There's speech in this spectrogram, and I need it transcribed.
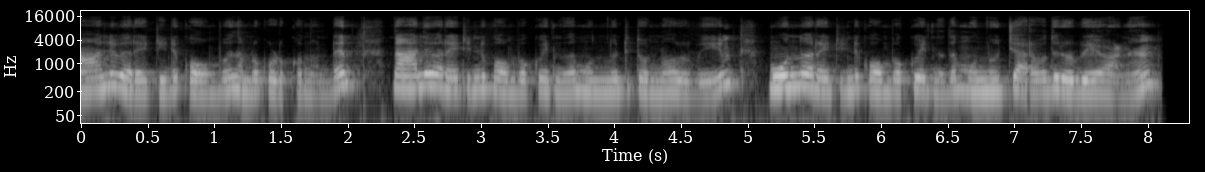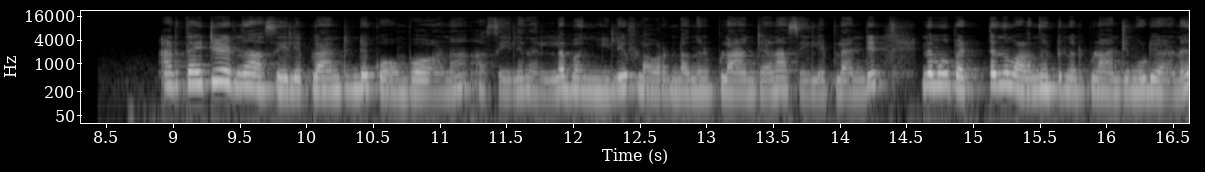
നാല് വെറൈറ്റീന്റെ കോംബോ നമ്മൾ കൊടുക്കുന്നുണ്ട്. നാല് വെറൈറ്റീന്റെ കോംബോക്ക് വരുന്നത് മുന്നൂറ്റി തൊണ്ണൂറ് രൂപയും മൂന്ന് വെറൈറ്റീന്റെ കോംബോക്ക് വരുന്നത് മുന്നൂറ്റി അറുപത് രൂപയുമാണ്. അടുത്തായിട്ട് വരുന്നത് അസേലിയ പ്ലാന്റിന്റെ കോംബോ ആണ്. അസേലിയ നല്ല ഭംഗിയിൽ ഫ്ലവർ ഉണ്ടാകുന്ന ഒരു പ്ലാന്റ് ആണ് അസേലിയ പ്ലാന്റ് ഇത് നമുക്ക് പെട്ടെന്ന് വളർന്നു കിട്ടുന്ന ഒരു പ്ലാന്റും കൂടിയാണ്.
